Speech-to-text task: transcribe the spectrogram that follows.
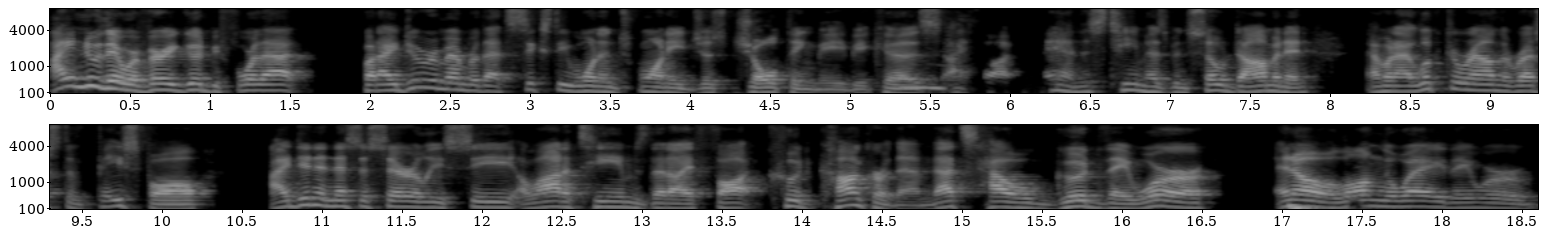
I knew they were very good before that, but I do remember that 61 and 20 just jolting me because mm-hmm. I thought, man, this team has been so dominant. And when I looked around the rest of baseball, I didn't necessarily see a lot of teams that I thought could conquer them. That's how good they were. And oh, along the way, they were,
